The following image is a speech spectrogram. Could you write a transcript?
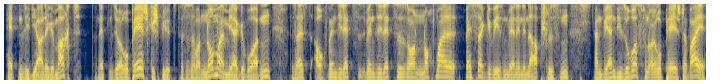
hätten sie die alle gemacht, dann hätten sie europäisch gespielt. Das ist aber nochmal mehr geworden. Das heißt, auch wenn sie letzte, wenn sie letzte Saison nochmal besser gewesen wären in den Abschlüssen, dann wären die sowas von europäisch dabei.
